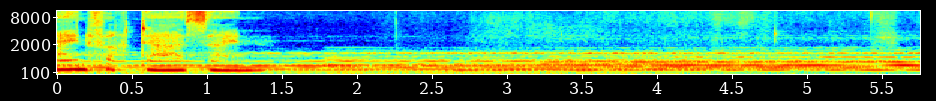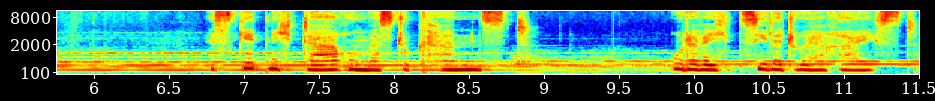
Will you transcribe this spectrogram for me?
einfach da sein. Es geht nicht darum, was du kannst oder welche Ziele du erreichst.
